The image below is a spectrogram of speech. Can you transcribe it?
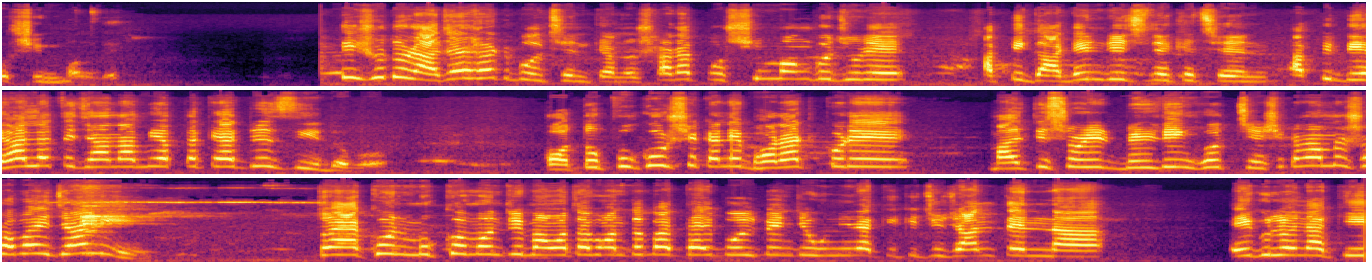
পশ্চিমবঙ্গে। শুধু রাজারহাট বলছেন কেন? সারা পশ্চিমবঙ্গ জুড়ে আপনি গার্ডেন রিচ দেখেছেন, আপনি বেহালাতে যান, আমি আপনাকে অ্যাড্রেস দিয়ে দেবো। কত পুকুর সেখানে ভরাট করে মাল্টি স্টোরির বিল্ডিং হচ্ছে, সেখানে আমরা সবাই জানি। তো এখন মুখ্যমন্ত্রী মমতা বন্দ্যোপাধ্যায় বলবেন যে উনি নাকি কিছু জানতেন না। এগুলো নাকি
